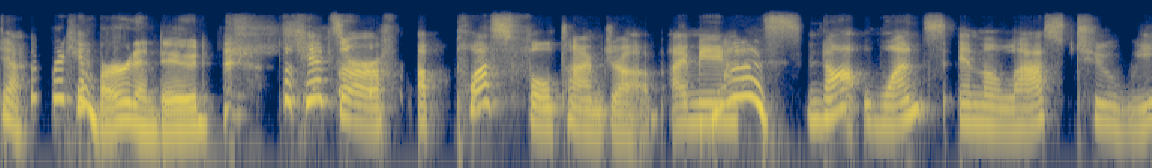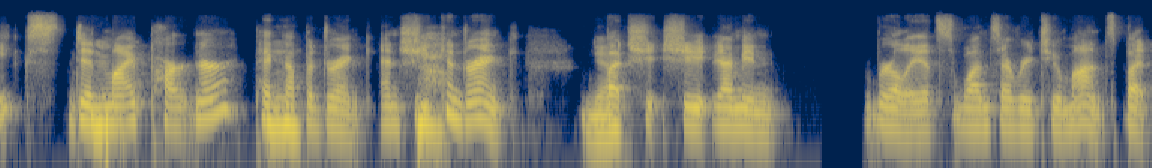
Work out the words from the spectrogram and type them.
yeah, a freaking burden, dude. Kids are a, a plus full time job. I mean, yes. not once in the last two weeks did mm. my partner pick mm. up a drink, and she can drink, yeah. but she she I mean, really, it's once every two months. But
